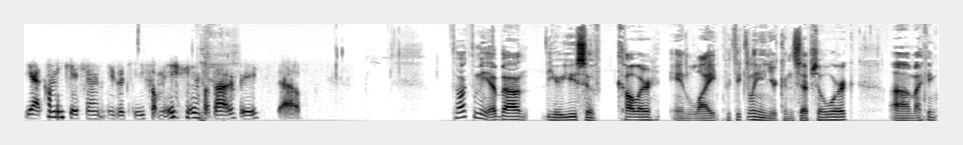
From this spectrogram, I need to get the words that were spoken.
yeah, communication is a key for me in photography. So talk to me about your use of color and light, particularly in your conceptual work. Um, I think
